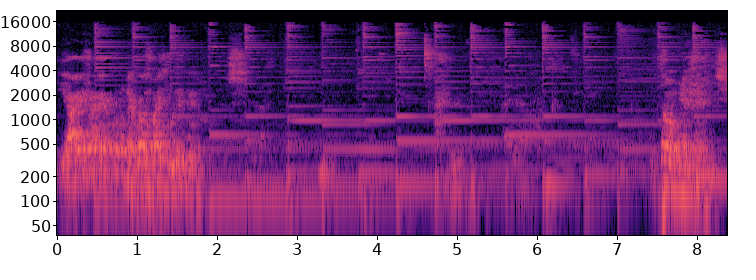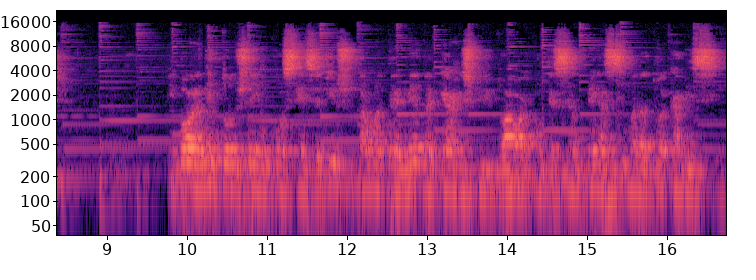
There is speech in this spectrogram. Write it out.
E ai já é o negócio vai doer mesmo. Então, minha gente, embora nem todos tenham consciência disso, está uma tremenda guerra espiritual acontecendo bem acima da tua cabecinha.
